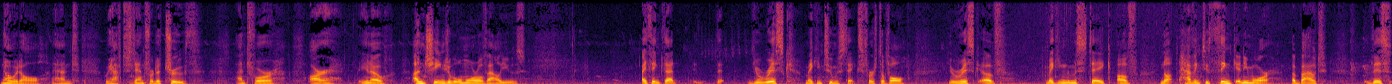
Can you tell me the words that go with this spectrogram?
know it all and we have to stand for the truth and for our, you know, unchangeable moral values. I think that, that you risk making two mistakes. First of all, you risk of making the mistake of not having to think anymore about this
